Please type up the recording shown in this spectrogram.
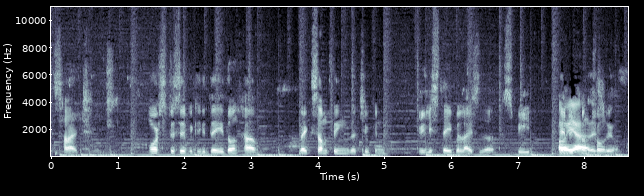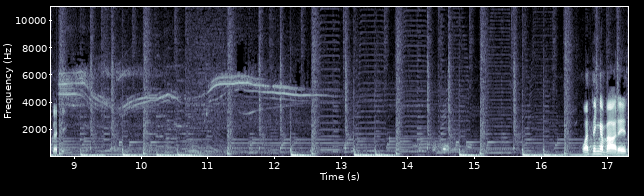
it's hard. More specifically, they don't have like something that you can really stabilize the speed. Oh, and yeah, that's control it. Like, one thing about it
